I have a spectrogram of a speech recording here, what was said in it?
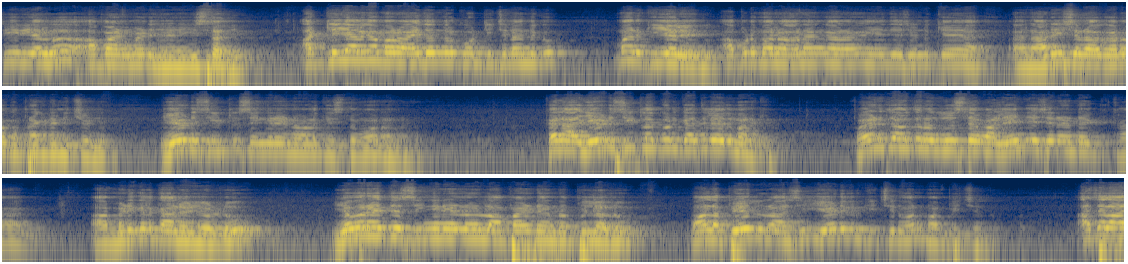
సీరియల్లో అపాయింట్మెంట్ ఇస్తుంది. అట్లా ఇవ్వాలిగా మనం ఐదు వందల కోట్లు ఇచ్చినందుకు మనకి ఇవ్వలేదు అప్పుడు మనం అనంగా అనగా ఏం చేసిండు? కే హరీష్ రావు గారు ఒక ప్రకటన ఇచ్చిండు. ఏడు సీట్లు సింగరేణి వాళ్ళకి ఇస్తాము అని అన్నాడు. కానీ ఆ ఏడు సీట్లకు కూడా గతి లేదు మనకి. పోయిన సంవత్సరం చూస్తే వాళ్ళు ఏం చేశారంటే ఆ మెడికల్ కాలేజ్ వాళ్ళు ఎవరైతే సింగరేణి వాళ్ళు అపాయింట్ అయిన పిల్లలు వాళ్ళ పేర్లు రాసి ఏడుగురికి ఇచ్చిన వాళ్ళని పంపించారు అసలు ఆ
